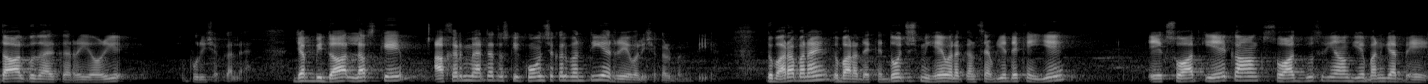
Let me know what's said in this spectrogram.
दाल को ज़ाहिर कर रही है, और ये पूरी शक्ल है। जब भी दाल लफ्ज़ के आखिर में आता है तो उसकी कौन शक्ल बनती है? रे वाली शक्ल बनती है। दोबारा बनाएँ, दोबारा देखें। दो चश्मी, है वाला कंसेप्ट ये देखें, ये एक स्वाद की एक आँख, स्वाद दूसरी आँख। ये बन गया भे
